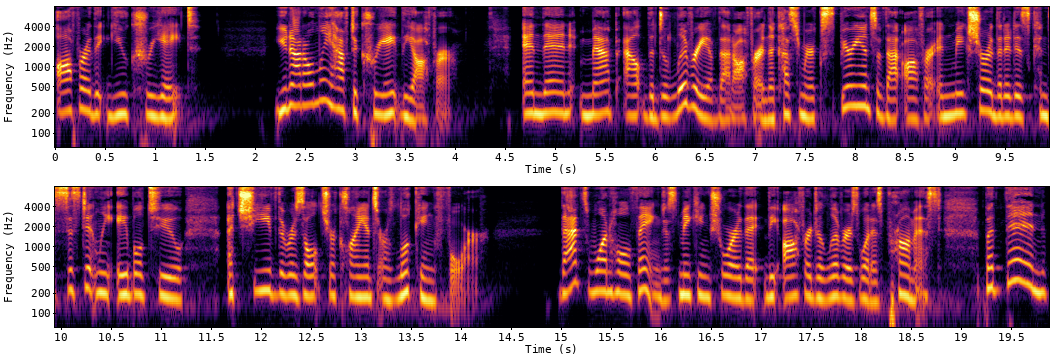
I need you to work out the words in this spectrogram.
offer that you create, you not only have to create the offer and then map out the delivery of that offer and the customer experience of that offer and make sure that it is consistently able to achieve the results your clients are looking for. That's one whole thing, just making sure that the offer delivers what is promised. But then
